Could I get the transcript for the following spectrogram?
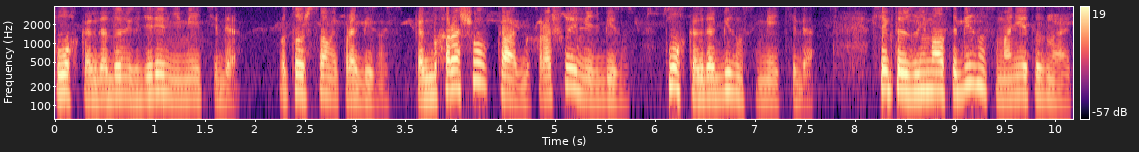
плохо, когда домик в деревне имеет тебя. Вот то же самое про бизнес. Как бы хорошо, как бы хорошо иметь бизнес, плохо, когда бизнес имеет тебя. Все, кто занимался бизнесом, они это знают.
